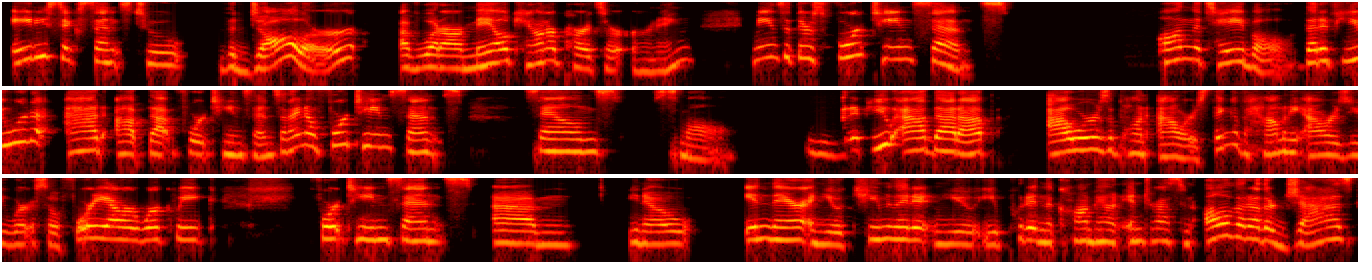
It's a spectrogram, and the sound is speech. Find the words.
86 cents to the dollar of what our male counterparts are earning means that there's 14 cents on the table that if you were to add up that 14 cents and i know 14 cents sounds small Mhm. but if you add that up hours upon hours think of how many hours you work so 40 hour work week 14 cents um, you know in there and you accumulate it and you you put in the compound interest and all that other jazz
